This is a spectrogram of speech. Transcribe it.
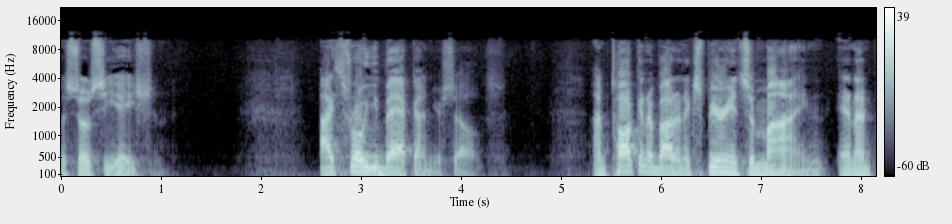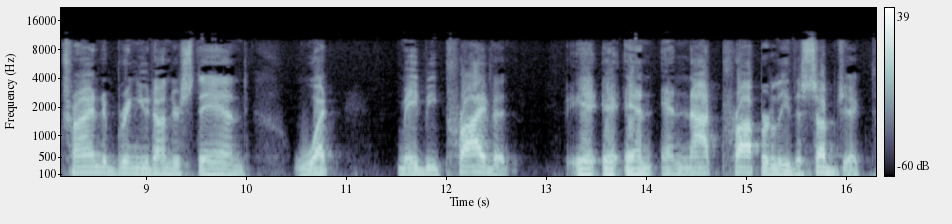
association? I throw you back on yourselves. I'm talking about an experience of mine, and I'm trying to bring you to understand what may be private and, and not properly the subject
